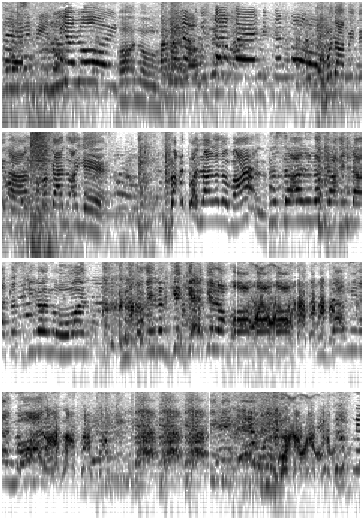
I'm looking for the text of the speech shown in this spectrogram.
Kuya Lloyd. Ah, ano? Kuya, kita ka kaya, tignan mo! Oh, madami din ha. Oh, magkano aye? Bakit wala na naman? Nasa ano na sa akin lahat, tapos ginanon. Nasa akin nag-gigil ako. Ang dami na nun. Excuse me,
